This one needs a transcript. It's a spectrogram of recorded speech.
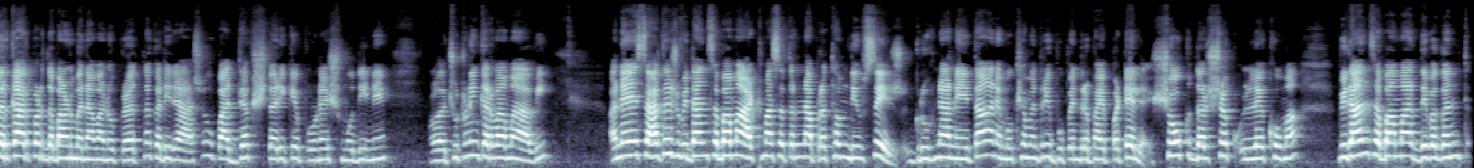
સરકાર પર દબાણ બનાવવાનો પ્રયત્ન કરી રહ્યા છે. ઉપાધ્યક્ષ તરીકે પૂર્ણેશ મોદીને ચૂંટણી કરવામાં આવી અને સાથે જ વિધાનસભામાં આઠમા સત્રના પ્રથમ દિવસે જ ગૃહના નેતા અને મુખ્યમંત્રી ભૂપેન્દ્રભાઈ પટેલે શોક દર્શક ઉલ્લેખોમાં વિધાનસભામાં દિવંગત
